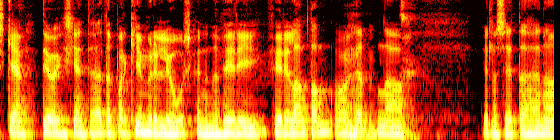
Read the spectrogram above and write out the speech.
skemmti og ekki skemmti þetta bara kemur í ljós hvernig þetta fer í, fer í landan og hérna ég ætla að setja hérna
